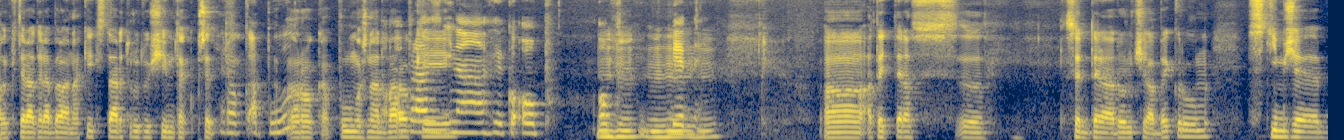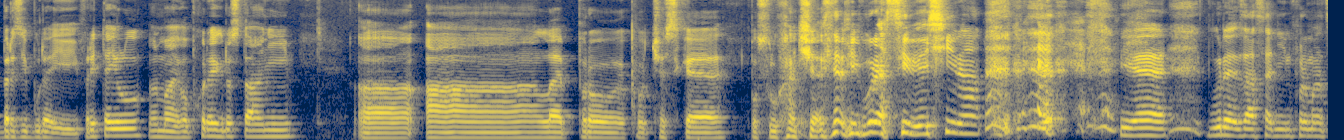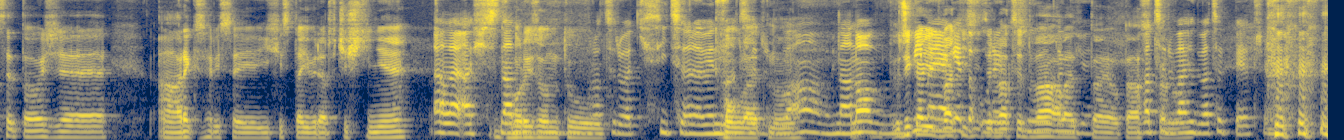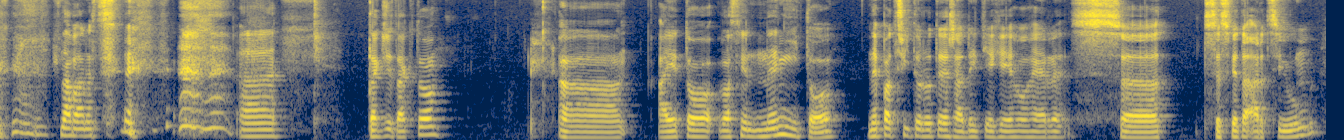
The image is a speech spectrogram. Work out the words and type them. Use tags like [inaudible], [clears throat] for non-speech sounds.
uh, která teda byla na Kickstarteru, tuším, tak před Rok a půl. rok a půl, možná dva o roky. prázdninách jako op. Op Mhm, mhm, jedny. mhm. A, a teď teda s, eh, se teda doručila Backroom s tím, že brzy bude i v retailu, normálně v obchodech k dostání, a, ale pro jako české posluchače, [laughs] kterých bude asi většina, [laughs] je, bude zásadní informace to, že a Rex hry se ji chystají vydat v češtině Ale až snad v horizontu v roce 2000, nevím, dvou 22, let, no. možná, no, Říkají víme, jak je to u 2022, Rexu, ale takže to je otázka. 22 no. až 25 třeba. [laughs] na Vánoce. a, takže takto. A, a je to, vlastně není to, nepatří to do té řady těch jeho her s, se světa Arcium,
